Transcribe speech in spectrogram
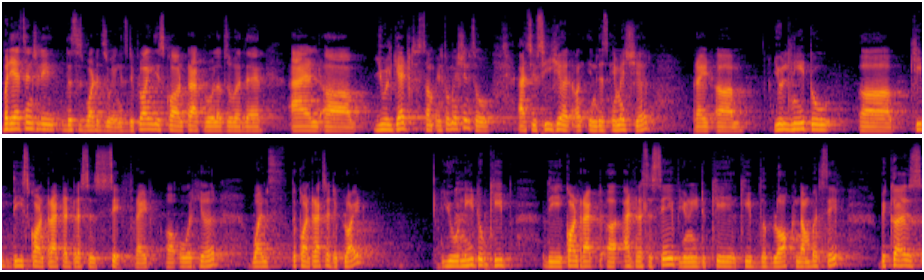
but yeah, essentially, this is what it's doing. It's deploying these contract rollups over there, and uh, you will get some information. So as you see here uh, in this image here, right, um, you'll need to keep these contract addresses safe, right? Uh, over here, once the contracts are deployed, you need to keep the contract uh, addresses safe. You need to keep the block number safe because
